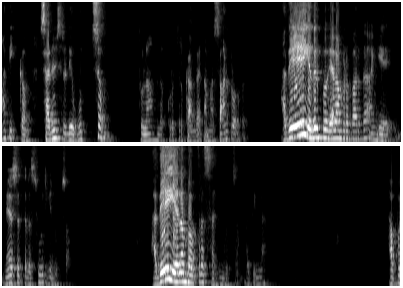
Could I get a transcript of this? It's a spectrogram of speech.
ஆதிக்கம் சனீஸ்வரனுடைய உச்சம் துலாமில் கொடுத்துருக்காங்க நம்ம சான்றோர்கள். அதே எதிர்ப்பு ஏழாம் படம் பாருங்க அங்கே மேசத்துல சூரியன் உச்சம். அதே ஏழாம் பாவத்தில் சனி உச்சம் பார்த்தீங்களா அப்போ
